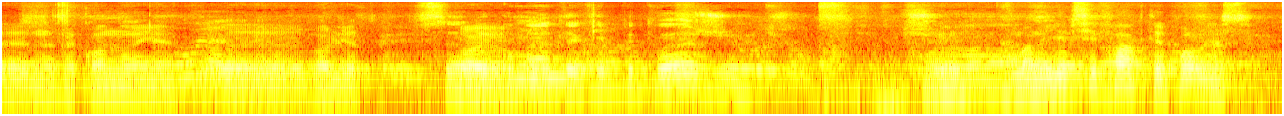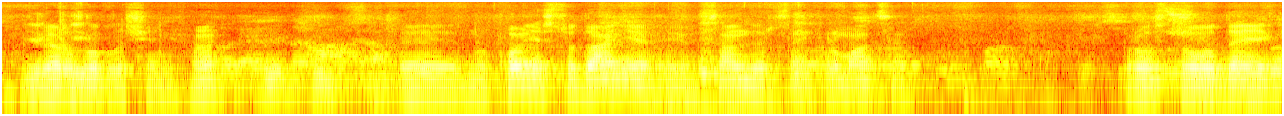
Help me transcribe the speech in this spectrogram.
е, незаконної е, валюти. Це Ой, документи, які підтверджують, що У мене є всі факти повністю для Які? розоблачення. А? Е, ну, повністю дані, і вся інформація. Просто деякі.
